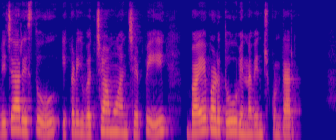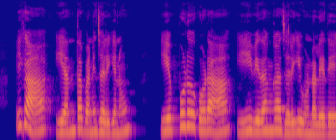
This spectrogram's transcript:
విచారిస్తూ ఇక్కడికి వచ్చాము అని చెప్పి భయపడుతూ విన్నవించుకుంటారు. ఇక ఎంత పని జరిగను? ఎప్పుడూ కూడా ఈ విధంగా జరిగి ఉండలేదే.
